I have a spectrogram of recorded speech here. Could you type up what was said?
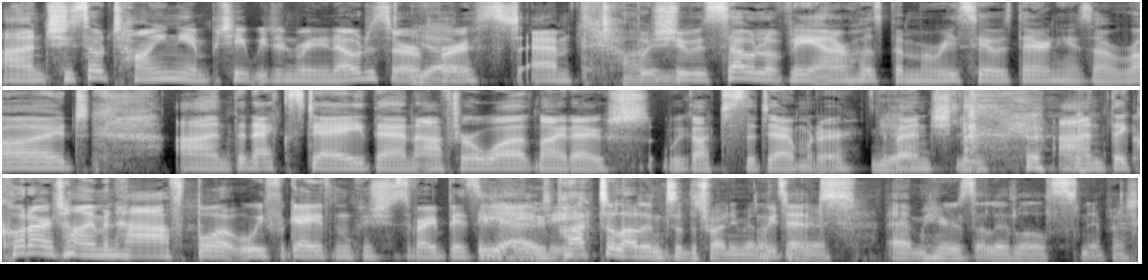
And she's so tiny and petite, we didn't really notice her Yeah. at first. Um, but she was so lovely. And her husband Mauricio was there and he was all right. And the next day, then after a wild night out, we got to sit down with her Yeah. eventually. and they cut our time in half, but we forgave them because she's a very busy Yeah, lady. we packed a lot into the twenty minutes. We did. anyway. Um, here's a little snippet.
